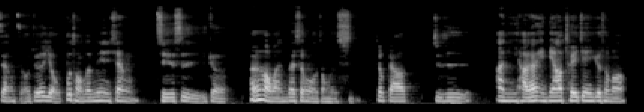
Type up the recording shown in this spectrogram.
这样子。我觉得有不同的面向，其实是一个很好玩在生活中的事，就不要就是啊，你好像一定要推荐一个什么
